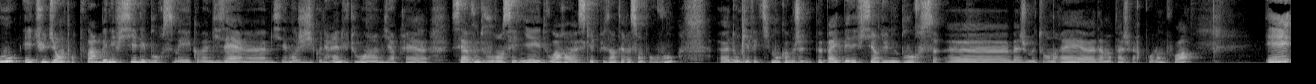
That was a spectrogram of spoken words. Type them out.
ou étudiant pour pouvoir bénéficier des bourses. Mais comme elle me disait, elle me disait moi j'y connais rien du tout. Hein. Elle me dit après, euh, c'est à vous de vous renseigner et de voir euh, ce qui est le plus intéressant pour vous. Euh, donc effectivement, comme je ne peux pas être bénéficiaire d'une bourse, bah, je me tournerai davantage vers Pôle Emploi. Et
